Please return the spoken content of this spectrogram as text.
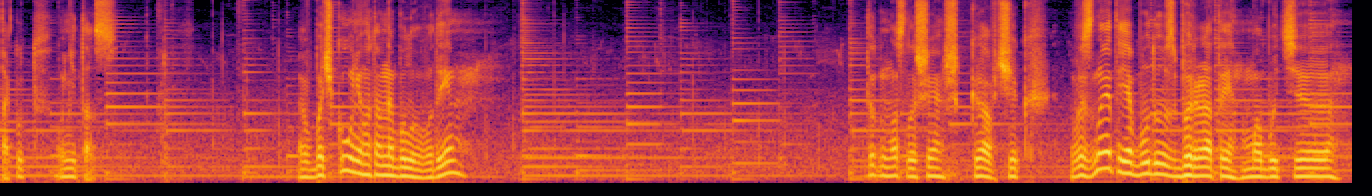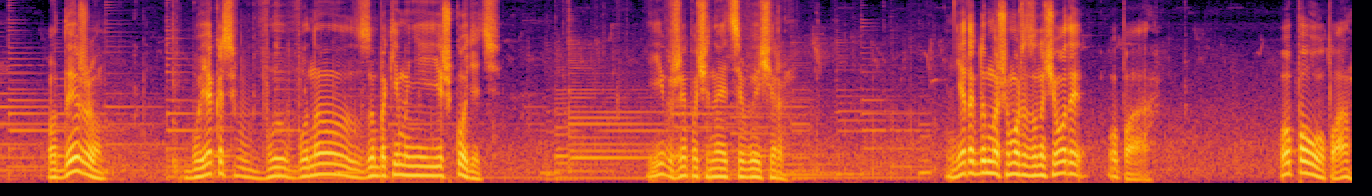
Так, тут унітаз. В бачку у нього там не було води. Тут у нас лише шкафчик. Ви знаєте, я буду збирати, мабуть, е, одежу, бо якось в- воно зомбаки мені її шкодять. І вже починається вечір. Я так думаю, що можна заночувати. Опа. Опа-опа.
